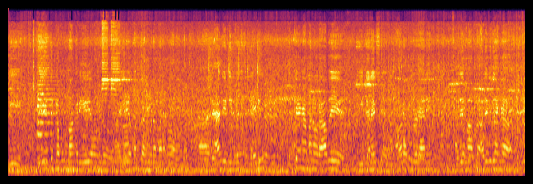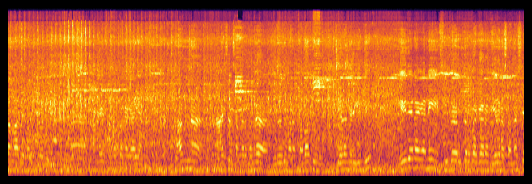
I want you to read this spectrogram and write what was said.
ఈ ఏదైతే ప్రభుత్వ మాంగర్ ఏరియా ఉందో ఆ ఏరియా మొత్తం కూడా మనము ర్యాలీ నిర్వహించలేదు ముఖ్యంగా మనం రాబోయే ఈ గణేష్ నవరాత్రులు కానీ అదే మాత్రం అదేవిధంగా జిల్లా మాత్రం సంబంధించిన పండుగ సందర్భంగా కానీ రానున్న ఎలక్షన్ సందర్భంగా ఈరోజు మనం సభకు చేయడం జరిగింది. ఏదైనా కానీ స్పీకర్ ఉత్తర్వు ప్రకారం ఏదైనా సమస్య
